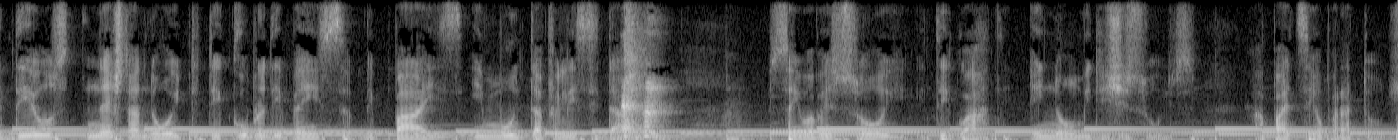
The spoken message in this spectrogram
Deus, nesta noite, te cubra de bênção, de paz e muita felicidade. Senhor, abençoe e te guarde, em nome de Jesus. A paz do Senhor para todos.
